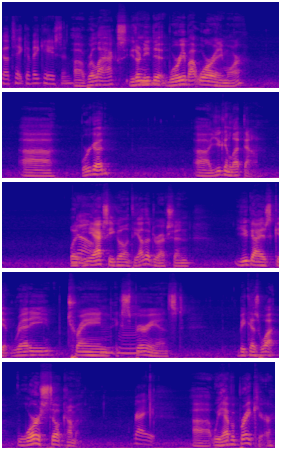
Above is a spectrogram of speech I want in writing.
Go take a vacation. uh, relax. You don't need to worry about war anymore. Uh, we're good. Uh, you can let down. But No. he actually going the other direction. You guys get ready, trained, experienced, because what? War is still coming. right. Uh, we have a break here,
